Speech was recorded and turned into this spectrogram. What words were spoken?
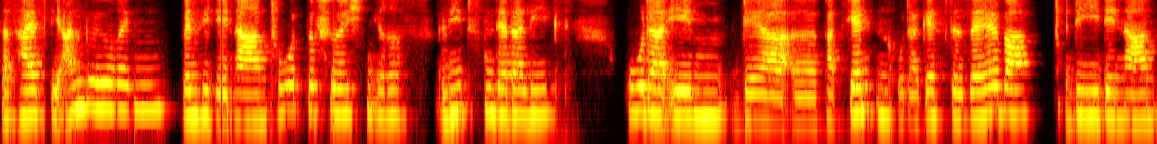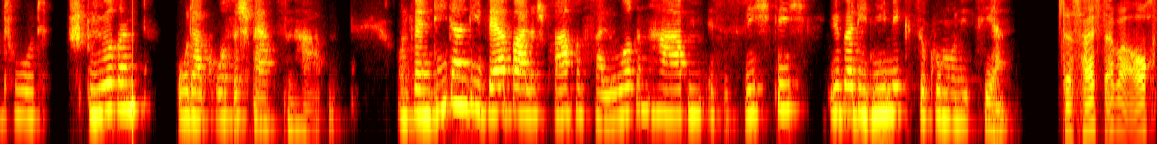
Das heißt, die Angehörigen, wenn sie den nahen Tod befürchten ihres Liebsten, der da liegt, oder eben der äh, Patienten oder Gäste selber, die den nahen Tod spüren oder große Schmerzen haben. Und wenn die dann die verbale Sprache verloren haben, ist es wichtig, über die Mimik zu kommunizieren. Das heißt aber auch,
